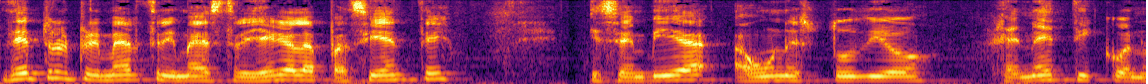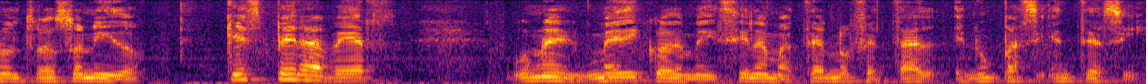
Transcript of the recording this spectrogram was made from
Dentro del primer trimestre llega la paciente y se envía a un estudio genético en ultrasonido. ¿Qué espera ver un médico de medicina materno-fetal en un paciente así?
